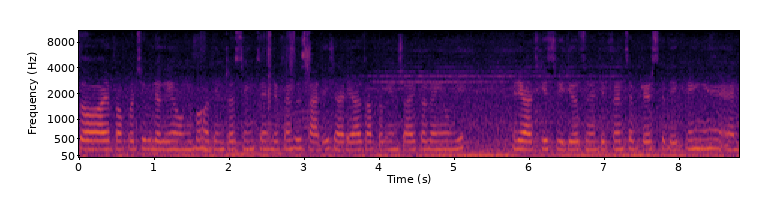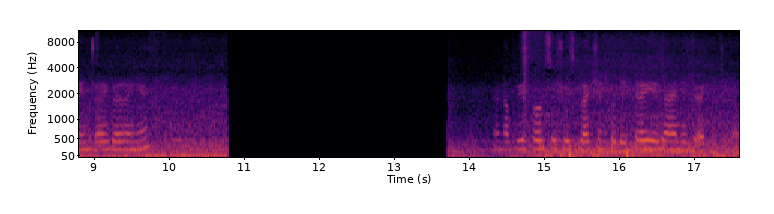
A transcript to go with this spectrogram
सो आई आपको अच्छी भी लग रही होंगी, बहुत इंटरेस्टिंग से डिफरेंट स्टाइलिश आइडियाज़ आप लोग इंजॉय कर रही होंगी। मेरी आज की इस वीडियो से डिफरेंट अपडेट्स को देख रही हैं एंड इन्जॉय कर रही हैं। एंड आप फुल से शूज़ कलेक्शन को देखते रहिएगा एंड इन्जॉय कीजिएगा।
